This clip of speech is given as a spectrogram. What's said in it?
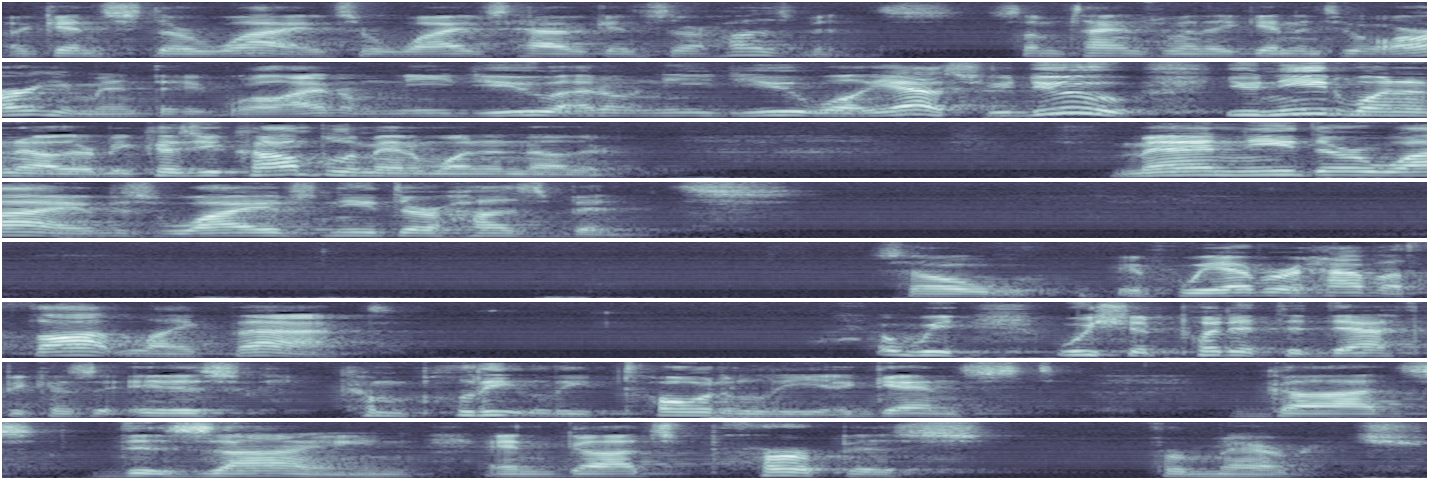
against their wives or wives have against their husbands. Sometimes when they get into argument, they, well, I don't need you, I don't need you. Well, yes, you do. You need one another because you complement one another. Men need their wives, wives need their husbands. So if we ever have a thought like that, we, we should put it to death because it is completely, totally against God's design and God's purpose for marriage.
